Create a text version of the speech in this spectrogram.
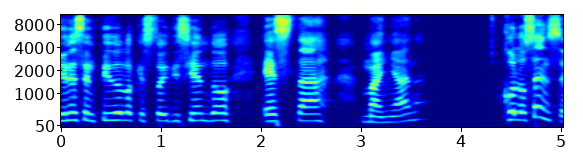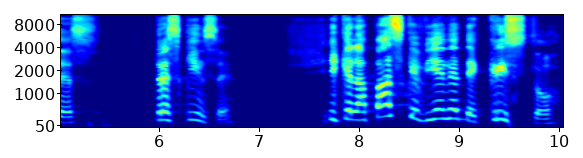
¿Tiene sentido lo que estoy diciendo esta mañana? Colosenses 3:15. Y que la paz que viene de Cristo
